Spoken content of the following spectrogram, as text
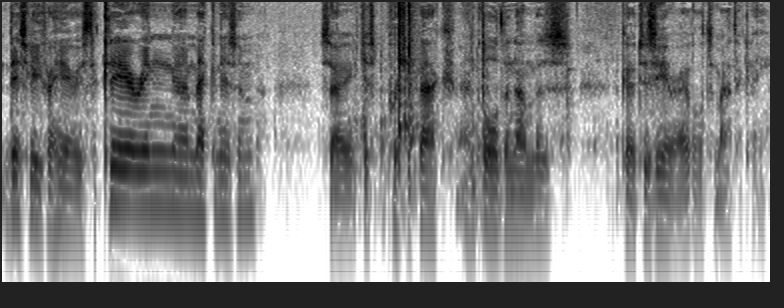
this lever here is the clearing uh, mechanism so just push it back and all the numbers go to zero automatically.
